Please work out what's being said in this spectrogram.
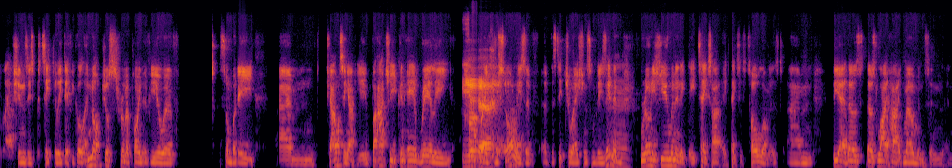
collections is particularly difficult, and not just from a point of view of somebody um, shouting at you, but actually you can hear really heartbreaking yeah. stories of, of the situation somebody's in, mm. and we're only human, and it, it takes it takes its toll on us. Um, but yeah, those those light-hearted moments and, and,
